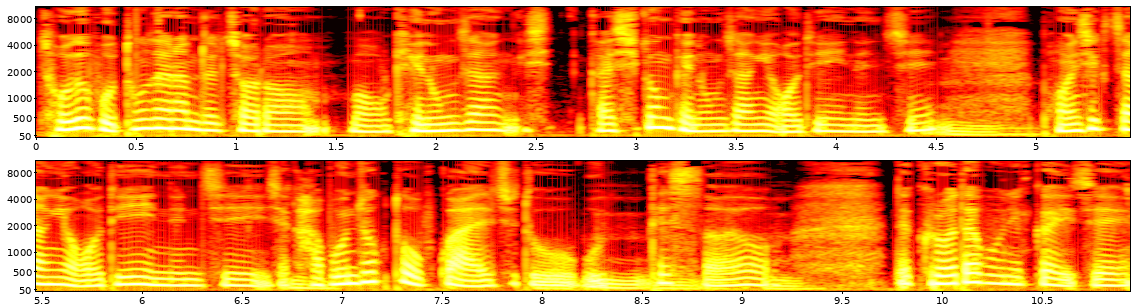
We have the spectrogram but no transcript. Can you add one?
저도 보통 사람들처럼 뭐 개농장 시- 그러니까 식용 개농장이 어디에 있는지 음. 번식장이 어디에 있는지 이제 음. 가본 적도 없고 알지도 음, 못했어요. 음. 근데 그러다 보니까 이제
